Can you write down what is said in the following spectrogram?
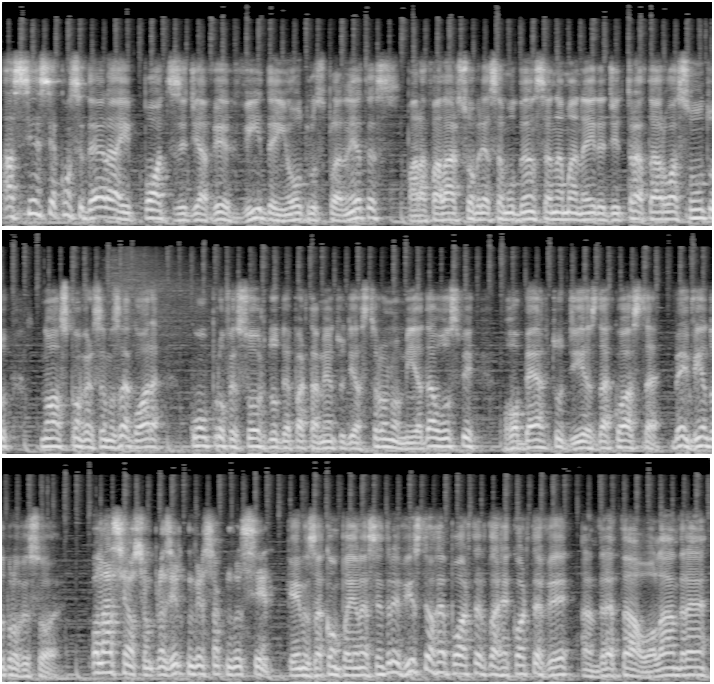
a ciência considera a hipótese de haver vida em outros planetas? Para falar sobre essa mudança na maneira de tratar o assunto, nós conversamos agora com o professor do Departamento de Astronomia da USP, Roberto Dias da Costa. Bem-vindo, professor. Olá, Celso, é um prazer conversar com você. Quem nos acompanha nessa entrevista é o repórter da Record TV, André Tal. Olá, André.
